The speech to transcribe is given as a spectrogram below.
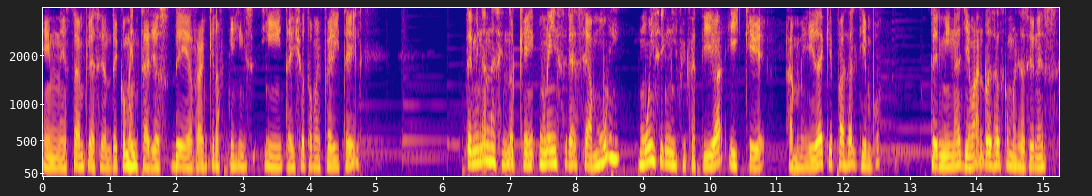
en esta ampliación de comentarios de Ranking of Kings y Taisho Tome Fairy Tail terminan haciendo que una historia sea muy muy significativa y que a medida que pasa el tiempo termina llevando esas conversaciones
